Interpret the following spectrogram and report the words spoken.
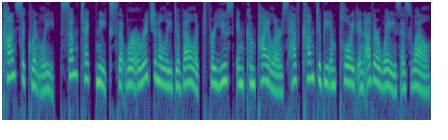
Consequently, some techniques that were originally developed for use in compilers have come to be employed in other ways as well.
